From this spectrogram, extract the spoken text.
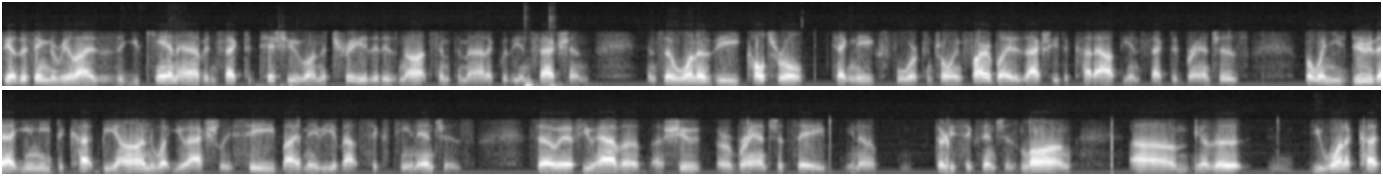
the other thing to realize is that you can have infected tissue on the tree that is not symptomatic with the infection. And so one of the cultural techniques for controlling fire blight is actually to cut out the infected branches. But when you do that, you need to cut beyond what you actually see by maybe about 16 inches. So if you have a, a shoot or a branch that's say, you know, 36 inches long, um, you know, the, you want to cut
